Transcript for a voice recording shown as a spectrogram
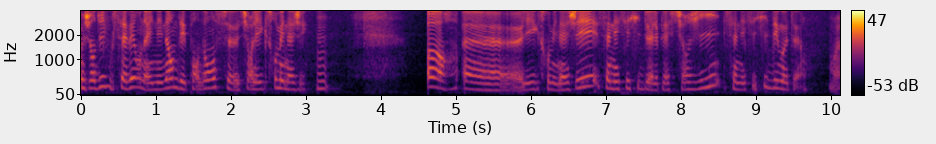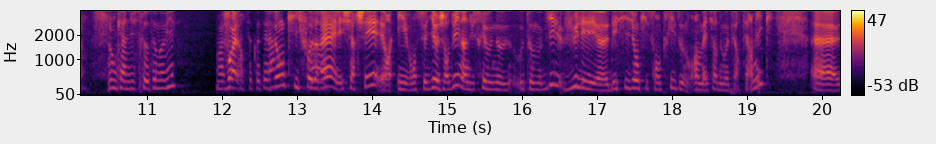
Aujourd'hui, vous le savez, on a une énorme dépendance euh, sur l'électroménager. Mm. Or, euh, l'électroménager, ça nécessite de la plasturgie, ça nécessite des moteurs. Voilà. Donc, industrie automobile voilà. Ce côté Donc il faudrait aller chercher, et on se dit aujourd'hui, l'industrie automobile, vu les euh, décisions qui sont prises en matière de moteur thermique, euh,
